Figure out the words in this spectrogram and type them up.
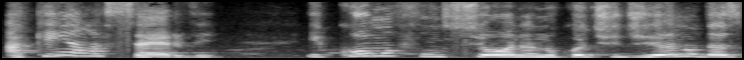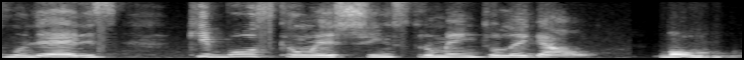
a quem ela serve e como funciona no cotidiano das mulheres que buscam este instrumento legal? Bom,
